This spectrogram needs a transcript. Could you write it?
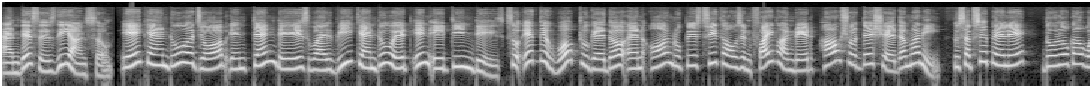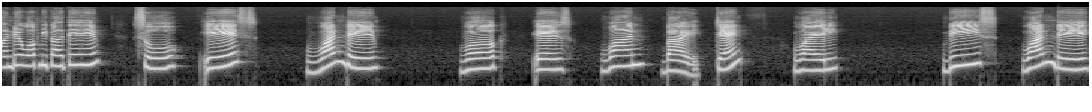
And this is the answer. A can do a job in 10 days while B can do it in 18 days. So if they work together and earn rupees 3500, how should they share the money? तो सबसे पहले दोनों का वन डे वर्क निकालते हैं so as one day work is one by ten while बीस वन डे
